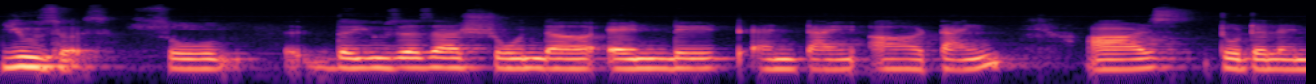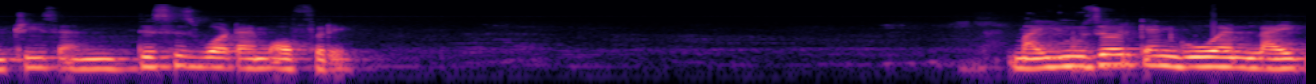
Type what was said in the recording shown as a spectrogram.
users. So the users are shown the end date and time uh, time hours total entries and this is what I'm offering. My user can go and like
